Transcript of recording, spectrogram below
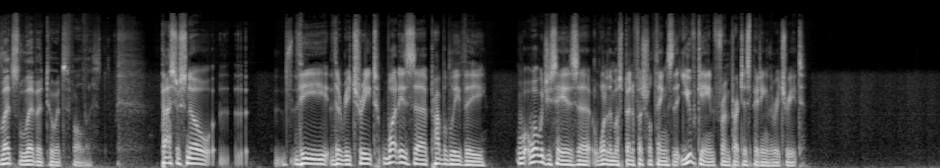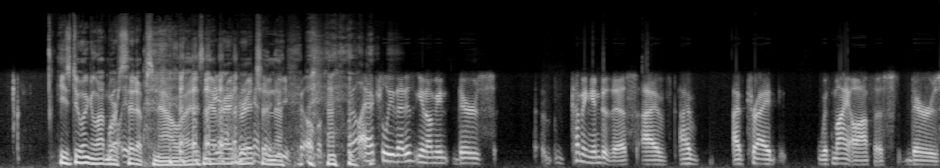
Let's live it to its fullest. Pastor Snow, the the retreat. What is uh, probably the what would you say is uh, one of the most beneficial things that you've gained from participating in the retreat? He's doing a lot more well, sit-ups now, uh, isn't that yeah, right, Rich? And, uh... well, actually, that is, you know, I mean, there's coming into this, I've I've I've tried with my office. There's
